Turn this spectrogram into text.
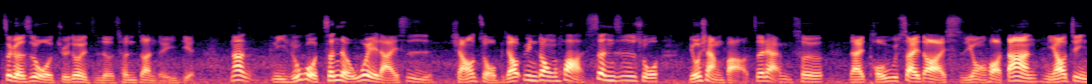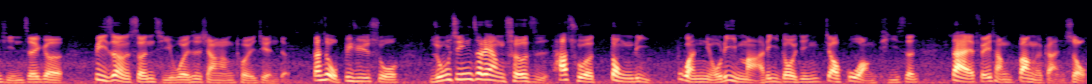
这个是我绝对值得称赞的一点。那你如果真的未来是想要走比较运动化，甚至是说有想把这辆车来投入赛道来使用的话，当然你要进行这个 避震的升级，我也是相当推荐的。但是我必须说，如今这辆车子它除了动力，不管扭力、马力都已经较过往提升，带来非常棒的感受。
